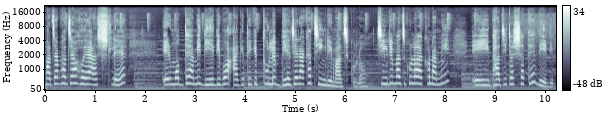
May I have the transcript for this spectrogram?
ভাজা ভাজা হয়ে আসলে এর মধ্যে আমি দিয়ে দিব আগে থেকে তুলে ভেজে রাখা চিংড়ি মাছগুলো। চিংড়ি মাছগুলো এখন আমি এই ভাজিটার সাথে দিয়ে দিব।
